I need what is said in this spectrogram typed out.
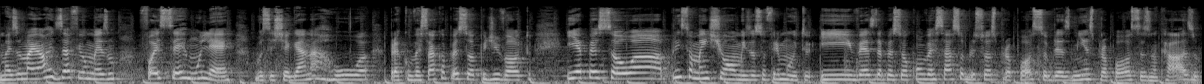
Mas o maior desafio mesmo foi ser mulher. Você chegar na rua para conversar com a pessoa, pedir voto e a pessoa, principalmente homens, eu sofri muito. E em vez da pessoa conversar sobre suas propostas, sobre as minhas propostas no caso,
